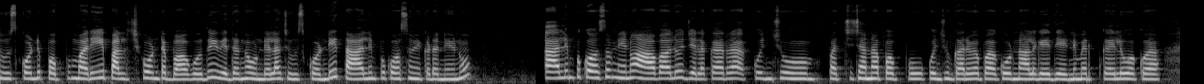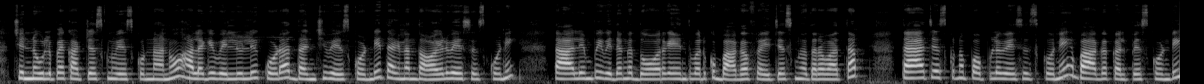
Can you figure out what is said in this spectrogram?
చూసుకోండి. పప్పు మరీ పలుచుకుంటే బాగోదు. ఈ విధంగా ఉండేలా చూసుకోండి. తాలింపు కోసం ఇక్కడ నేను తాలింపు కోసం నేను ఆవాలు జీలకర్ర కొంచెం పచ్చి శనగపప్పు కొంచెం కరివేపాకు నాలుగైదు ఎండుమిరపకాయలు ఒక చిన్న ఉల్లిపాయ కట్ చేసుకుని వేసుకున్నాను. అలాగే వెల్లుల్లి కూడా దంచి వేసుకోండి. తగినంత ఆయిల్ వేసేసుకొని తాలింపు ఈ విధంగా దోరగా వరకు బాగా ఫ్రై చేసుకున్న తర్వాత తయారు చేసుకున్న పప్పులో వేసేసుకొని బాగా కలిపేసుకోండి.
